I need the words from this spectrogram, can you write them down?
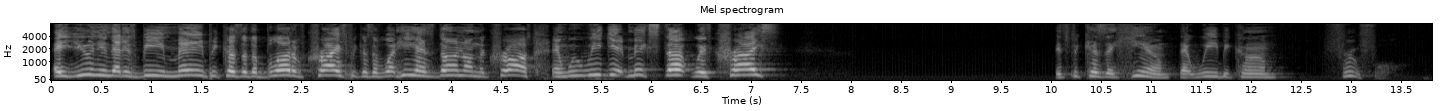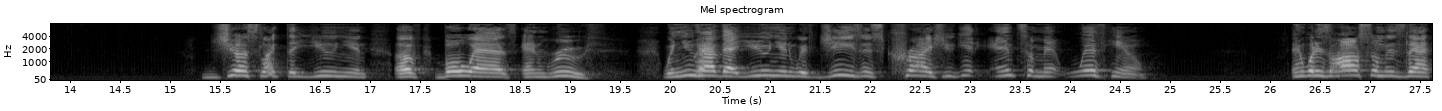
a union that is being made because of the blood of Christ, because of what He has done on the cross. And when we get mixed up with Christ, it's because of Him that we become fruitful. Just like the union of Boaz and Ruth when you have that union with Jesus Christ, you get intimate with Him. And what is awesome is that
